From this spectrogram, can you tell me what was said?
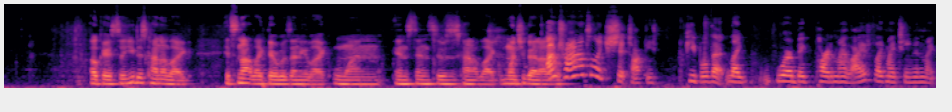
okay, so you just kind of like. It's not like there was any like one instance. It was just kind of like once you got out. Of I'm trying not to like shit talk these people that like were a big part of my life, like my team and my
